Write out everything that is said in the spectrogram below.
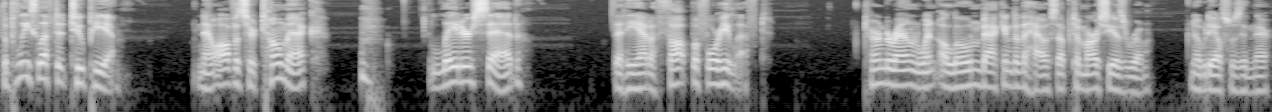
The police left at 2 p.m. Now, Officer Tomek later said that he had a thought before he left. Turned around and went alone back into the house up to Marcia's room. Nobody else was in there.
